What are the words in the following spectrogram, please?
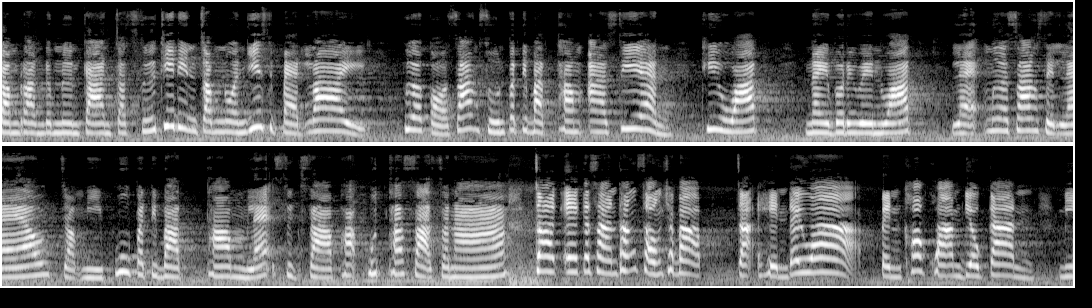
กำลังดำเนินการจัดซื้อที่ดินจำนวน 28 ไร่ เพื่อก่อสร้างศูนย์ปฏิบัติธรรมอาเซียนที่วัดในบริเวณวัด และเมื่อสร้างเสร็จแล้วจะมีผู้ปฏิบัติธรรมและศึกษาพระพุทธศาสนา จากเอกสารทั้งสองฉบับจะเห็นได้ว่าเป็นข้อความเดียวกัน มี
